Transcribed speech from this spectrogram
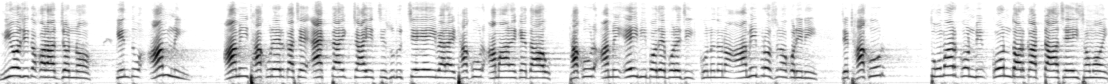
নিয়োজিত করার জন্য। কিন্তু আমি আমি ঠাকুরের কাছে একটাই চাইছি, শুধু চেয়েই বেড়াই, ঠাকুর, আমার একে দাও। ঠাকুর, আমি এই বিপদে পড়েছি। কোনোদিনও আমি প্রশ্ন করিনি যে, ঠাকুর তোমার কোন কোন দরকারটা আছে এই সময়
